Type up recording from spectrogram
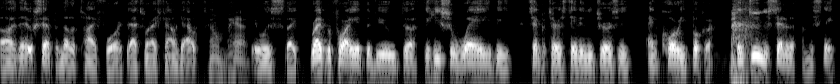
Uh, they set up another time for it. That's when I found out. Oh man! It was like right before I interviewed uh, Tahesha Way, the Secretary of State of New Jersey, and Cory Booker, the junior senator from the state.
